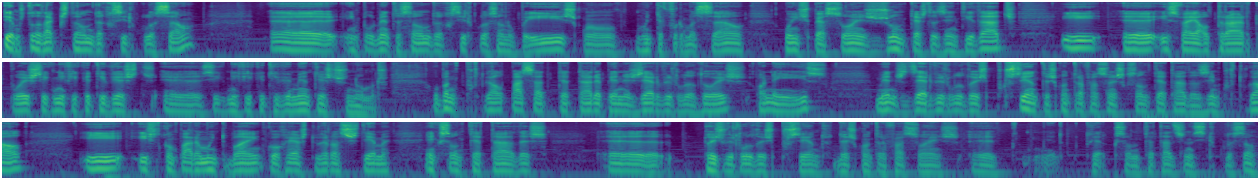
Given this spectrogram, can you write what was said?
Temos toda a questão da recirculação, a implementação da recirculação no país, com muita formação, com inspeções junto destas entidades, e uh, isso vai alterar depois significativamente, uh, significativamente estes números. O Banco de Portugal passa a detectar apenas 0,2%, ou nem isso, menos de 0,2% das contrafações que são detectadas em Portugal, e isto compara muito bem com o resto do Eurosistema, em que são detectadas 2,2% das contrafações que são detectadas na circulação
